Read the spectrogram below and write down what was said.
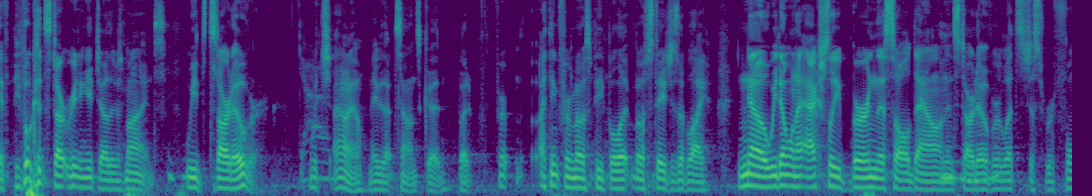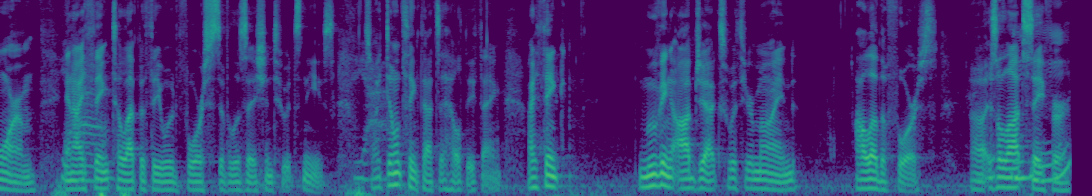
If people could start reading each other's minds, mm-hmm. we'd start over. Yeah. Which I don't know. Maybe that sounds good, but for I think for most people at most stages of life, no, we don't want to actually burn this all down and start mm-hmm. over. Let's just reform. Yeah. And I think telepathy would force civilization to its knees. Yeah. So I don't think that's a healthy thing. I think moving objects with your mind, a la the Force, uh, is a lot safer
